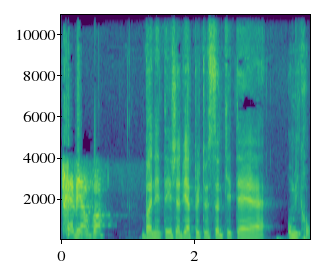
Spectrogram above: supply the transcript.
Très bien, au revoir. Bon été, Geneviève Peterson qui était euh, au micro.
